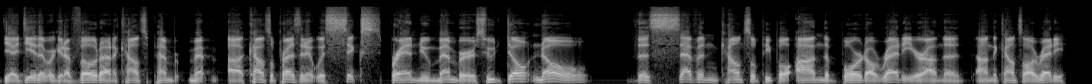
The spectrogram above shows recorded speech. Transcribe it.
the idea that we're going to vote on a council pem- uh, council president with six brand new members who don't know the seven council people on the board already or on the on the council already.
